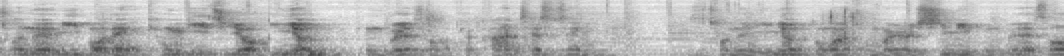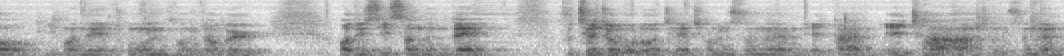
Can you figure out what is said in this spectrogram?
저는 이번에 경기 지역 2년 공부해서 합격한 재수생입니다. 그래서 저는 2년 동안 정말 열심히 공부해서 이번에 좋은 성적을 얻을 수 있었는데 구체적으로 제 점수는 일단 1차 점수는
